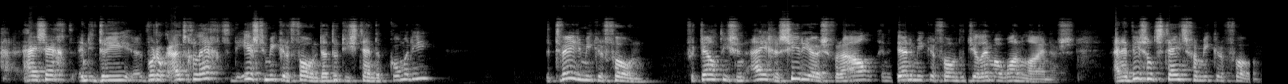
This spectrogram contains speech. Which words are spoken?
hij zegt, en die drie, het wordt ook uitgelegd. De eerste microfoon, dat doet hij stand-up comedy. De tweede microfoon vertelt hij zijn eigen serieus verhaal. En de derde microfoon doet hij alleen maar one-liners. En hij wisselt steeds van microfoon.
